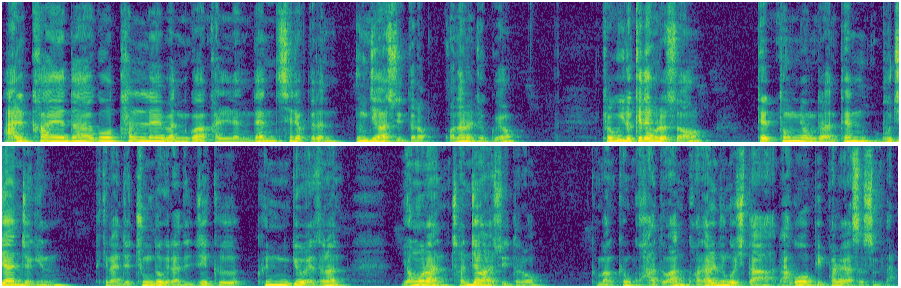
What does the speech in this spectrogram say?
알카에다하고 탈레반과 관련된 세력들은 응징할 수 있도록 권한을 줬고요. 결국 이렇게 됨으로써 대통령들한테는 무제한적인 특히나 이제 중동이라든지 그 근교에서는 영원한 전쟁을 할 수 있도록 그만큼 과도한 권한을 준 것이다 라고 비판을 했었습니다.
